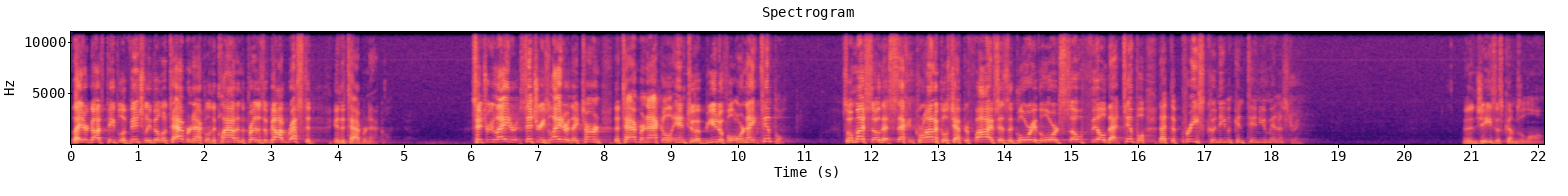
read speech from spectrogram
Later, God's people eventually built a tabernacle, and the cloud and the presence of God rested in the tabernacle. Century later, centuries later, they turned the tabernacle into a beautiful, ornate temple. So much so that Second Chronicles chapter 5 says the glory of the Lord so filled that temple that the priest couldn't even continue ministering. And then Jesus comes along.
